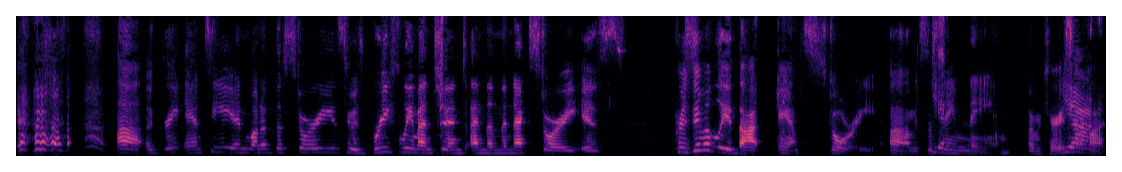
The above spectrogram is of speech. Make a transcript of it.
uh, a great auntie in one of the stories who is briefly mentioned, and then the next story is presumably that aunt's story. Um, it's the yeah. same name. I'm curious yeah. about that.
